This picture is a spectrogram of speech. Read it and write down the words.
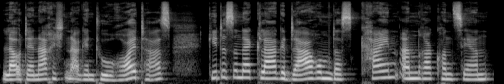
Laut der Nachrichtenagentur Reuters geht es in der Klage darum, dass kein anderer Konzern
